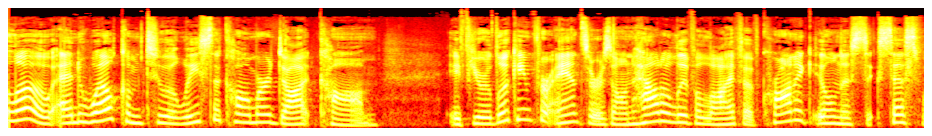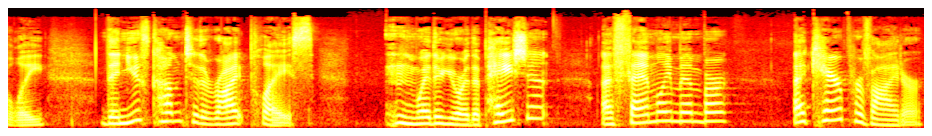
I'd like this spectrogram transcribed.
Hello, and welcome to elisacomer.com. If you're looking for answers on how to live a life of chronic illness successfully, then you've come to the right place. Whether you're the patient, a family member, a care provider,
